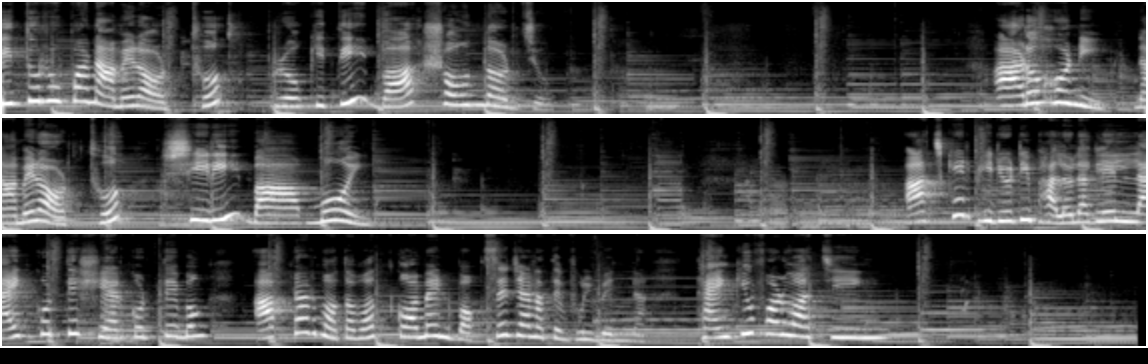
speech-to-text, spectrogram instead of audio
ঋতুরূপা নামের অর্থ প্রকৃতি বা সৌন্দর্য। আরোহণী নামের অর্থ সিঁড়ি বা মই আজকের ভিডিওটি ভালো লাগলে লাইক করতে, শেয়ার করতে এবং আপনার মতামত কমেন্ট বক্সে জানাতে ভুলবেন না। Thank you for watching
